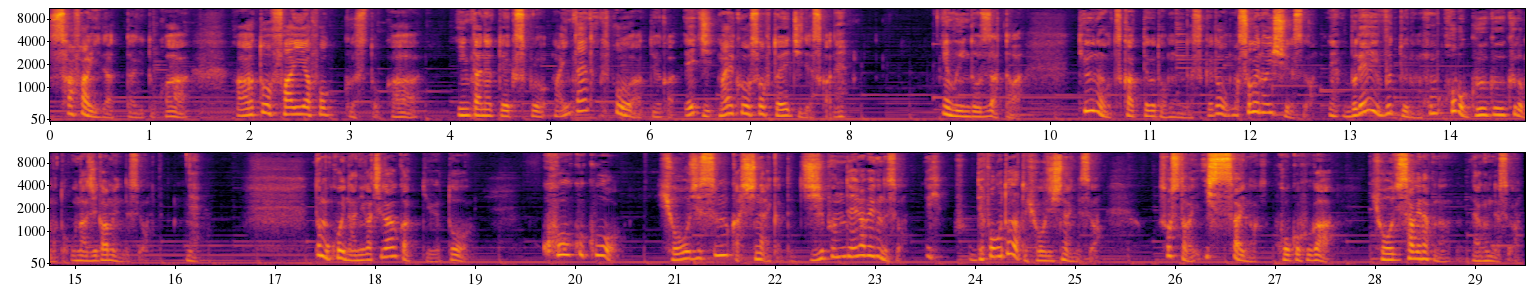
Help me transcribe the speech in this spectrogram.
Safari だったりとか、あと Firefox とか、 Internet Explo、まあ、 Internet Explorer っていうか、 Edge、Microsoft Edge ですかね。Windows だったら。っていうのを使ってると思うんですけど、まあ、それの一種ですよ。ね、ブレイブっていうのもほぼ Google Chrome と同じ画面ですよ。ね。でもこれ何が違うかっていうと、広告を表示するかしないかって自分で選べるんですよ。でデフォルトだと表示しないんですよ。そしたら一切の広告が表示されなくなるんですよ。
